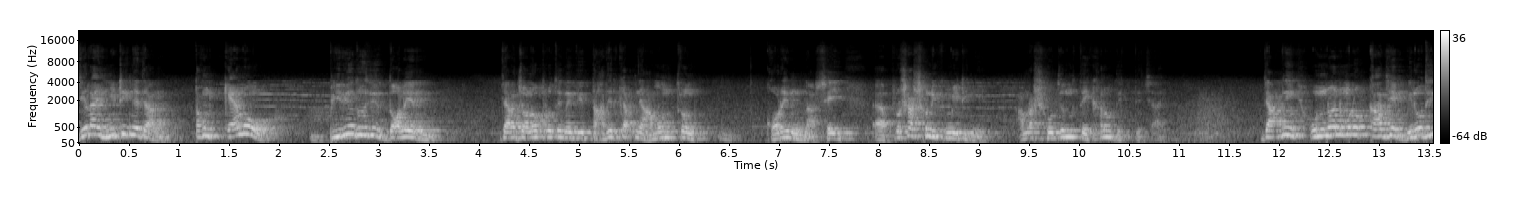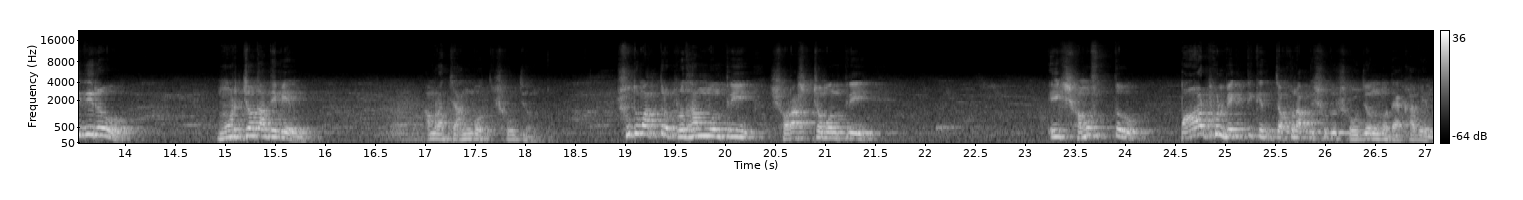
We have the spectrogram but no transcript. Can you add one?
জেলায় মিটিংয়ে যান, তখন কেন বিরোধী দলের যারা জনপ্রতিনিধি, তাদেরকে আপনি আমন্ত্রণ করেন না সেই প্রশাসনিক মিটিংয়ে আমরা সৌজন্য তো এখানেও দেখতে চাই। যে আপনি উন্নয়নমূলক কাজে বিরোধীদেরও মর্যাদা দেবেন, আমরা জানব সৌজন্য। শুধুমাত্র প্রধানমন্ত্রী, স্বরাষ্ট্রমন্ত্রী, এই সমস্ত পাওয়ারফুল ব্যক্তিকে যখন আপনি শুধু সৌজন্য দেখাবেন,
